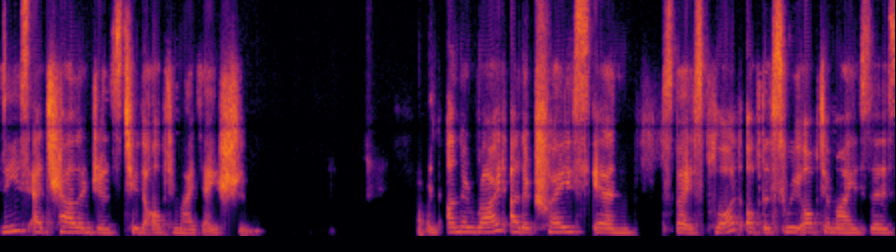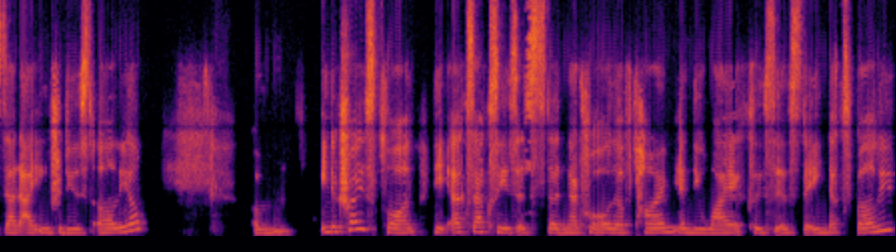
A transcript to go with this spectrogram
These are challenges to the optimization. And on the right are the trace and space plot of the three optimizers that I introduced earlier. Um, in the trace plot, the x-axis is the natural order of time and the y-axis is the index value.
